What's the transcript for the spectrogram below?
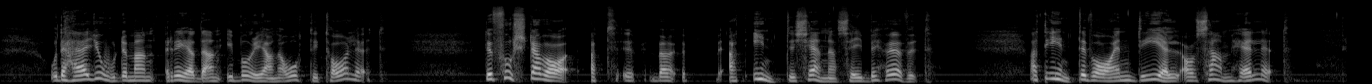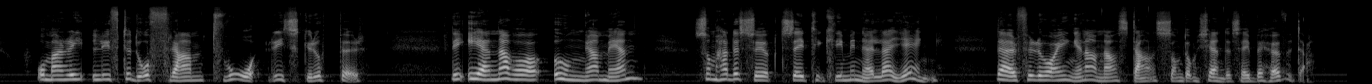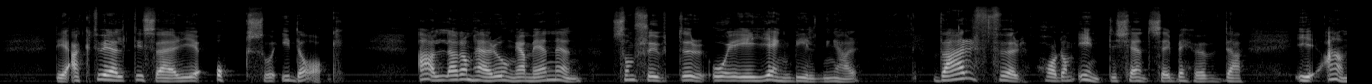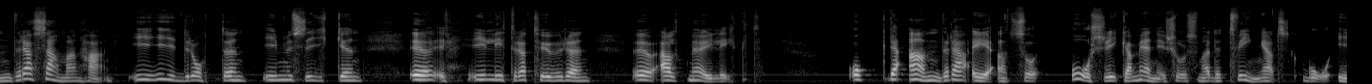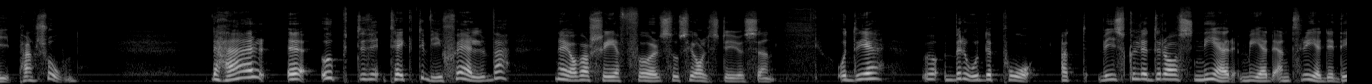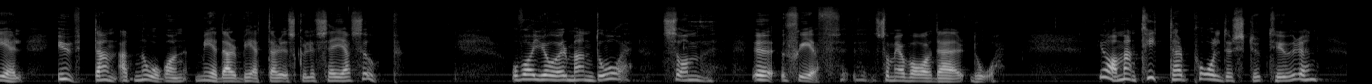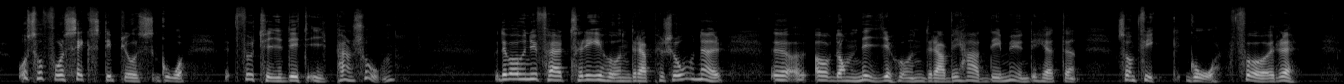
Och det här gjorde man redan i början av 80-talet. Det första var att, eh, att inte känna sig behövd. Att inte vara en del av samhället. Och man lyfte då fram två riskgrupper. Det ena var unga män som hade sökt sig till kriminella gäng därför det var ingen annanstans som de kände sig behövda. Det är aktuellt i Sverige också idag. Alla de här unga männen som skjuter och är i gängbildningar. Varför har de inte känt sig behövda i andra sammanhang? I idrotten, i musiken, eh, i litteraturen, eh, allt möjligt. Och det andra är alltså årsrika människor som hade tvingats gå i pension. Det här eh, upptäckte vi själva när jag var chef för Socialstyrelsen. Och det berodde på att vi skulle dras ner med en tredjedel utan att någon medarbetare skulle sägas upp. Och vad gör man då som eh, chef, som jag var där då? Ja, man tittar på åldersstrukturen och så får 60 plus gå för tidigt i pension. Det var ungefär 300 personer eh, av de 900 vi hade i myndigheten som fick gå före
